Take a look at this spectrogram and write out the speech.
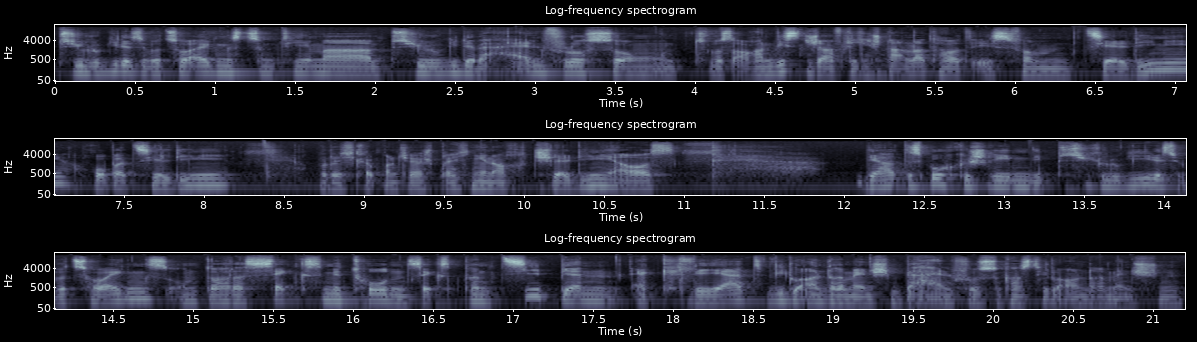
Psychologie des Überzeugens, zum Thema Psychologie der Beeinflussung und was auch einen wissenschaftlichen Standard hat, ist vom Cialdini, Robert Cialdini, oder ich glaube, manche sprechen ihn auch Cialdini aus. Der hat das Buch geschrieben, die Psychologie des Überzeugens, und da hat er sechs Methoden, sechs Prinzipien erklärt, wie du andere Menschen beeinflussen kannst, wie du andere Menschen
